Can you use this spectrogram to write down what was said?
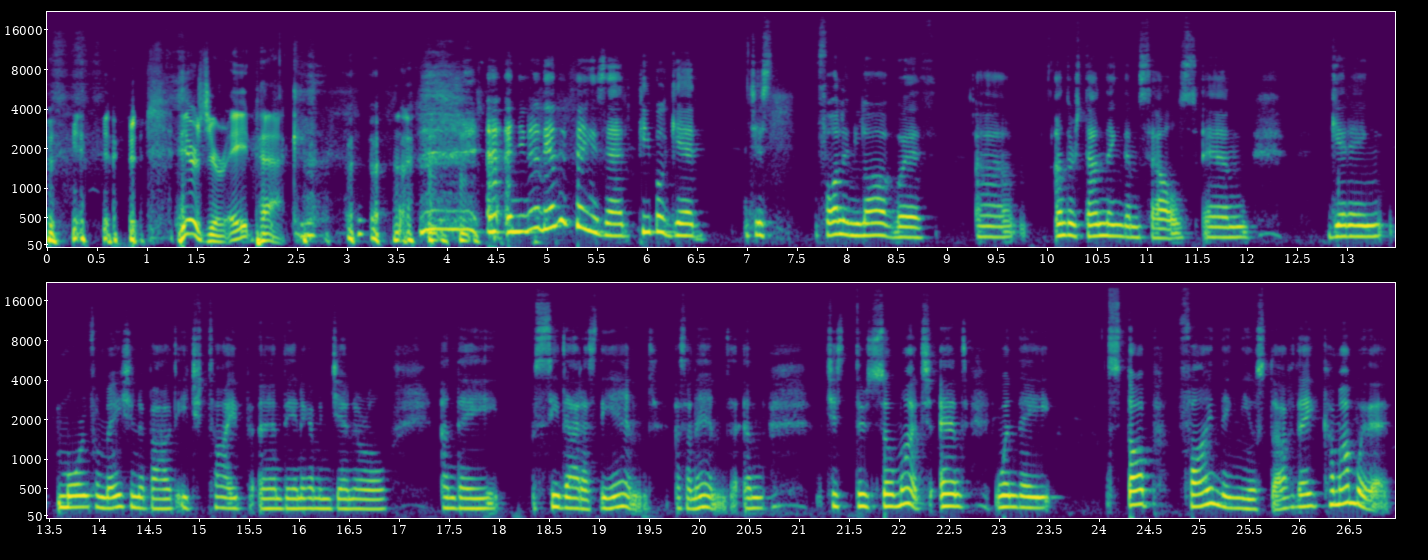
Here's your eight pack. And, and you know the other thing is that people get just fall in love with uh, understanding themselves and getting more information about each type and the enneagram in general and they see that as the end as an end. And just there's so much. And when they stop finding new stuff they come up with it.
